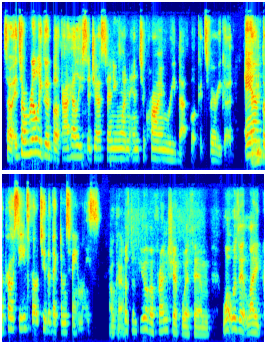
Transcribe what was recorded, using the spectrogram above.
So it's a really good book. I highly suggest anyone into crime read that book. It's very good. And the proceeds go to the victims' families. Okay. So since you have a friendship with him, what was it like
